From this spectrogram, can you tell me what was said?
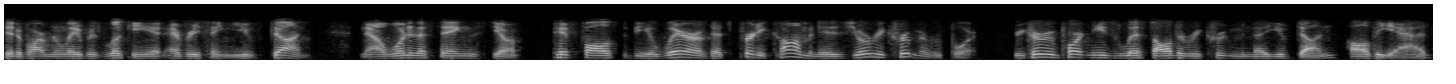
The Department of Labor is looking at everything you've done. Now, one of the things, you know, pitfalls to be aware of that's pretty common is your recruitment report. Recruitment report needs to list all the recruitment that you've done, all the ads.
